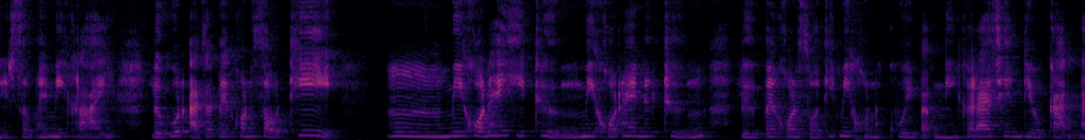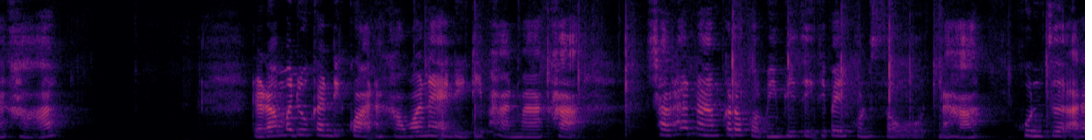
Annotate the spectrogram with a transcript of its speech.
นิทโสดไม่มีใคร หรือคุณอาจจะเป็นคนโสดที่มีคนให้คิดถึง มีคนให้นึกถึง หรือเป็นคนโสดที่มีคนคุยแบบนี้ก็ได้เช่นเดียวกันนะคะ เดี๋ยวเรามาดูกันดีกว่านะคะ ว่าในอดีตที่ผ่านมาค่ะ ชาวท่าตุน้ำกรกฎมีพิจิกที่เป็นคนโสดนะคะ คุณเจออะไร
